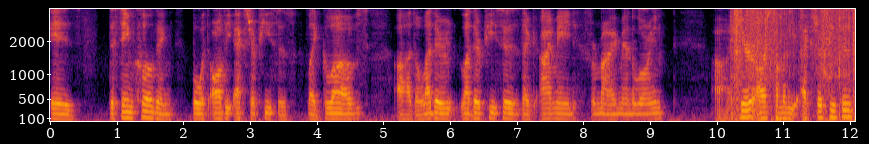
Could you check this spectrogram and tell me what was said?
is the same clothing but with all the extra pieces like gloves, uh, the leather leather pieces like I made for my Mandalorian. Uh, here are some of the extra pieces.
